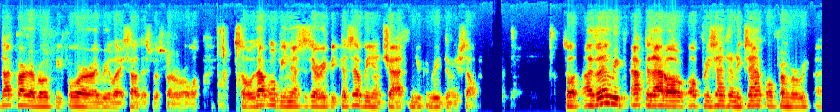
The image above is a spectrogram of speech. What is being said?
that part I wrote before I realized how this was going to roll. So that won't be necessary because they'll be in chat and you can read them yourself. So I then, after that, I'll, I'll, present an example from a, uh,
